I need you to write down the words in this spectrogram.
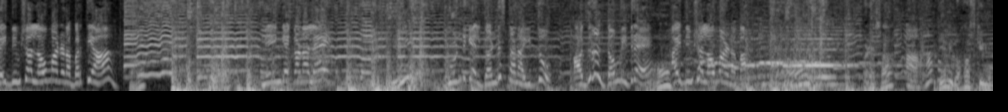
ಐದ್ ನಿಮಿಷ ಲವ್ ಮಾಡೋಣ ಬರ್ತೀಯಾ? ನಿಂಗೆ ಕಣಲೆ? ಗುಂಡಿಗೆ ಗಂಡಸ್ತಾನ ಇದ್ದು ಅದ್ರಲ್ಲಿ ದಮ್ ಇದ್ರೆ ಐದ್ ನಿಮಿಷ ಲವ್ ಮಾಡೋಣ ಬಾ. ಗಣೇಶ ಆಹಾ. ಏನಿದು ಹೊಸ ಸ್ಕೀಮು?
